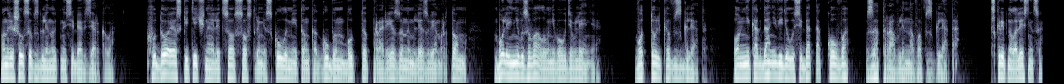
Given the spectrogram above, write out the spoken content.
он решился взглянуть на себя в зеркало. Худое, аскетичное лицо с острыми скулами и тонкогубым, будто прорезанным лезвием ртом, более не вызывало у него удивления. Вот только взгляд. Он никогда не видел у себя такого затравленного взгляда. Скрипнула лестница.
